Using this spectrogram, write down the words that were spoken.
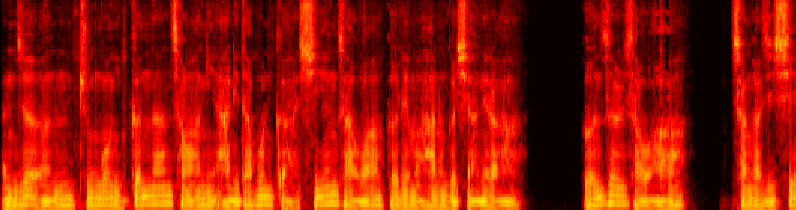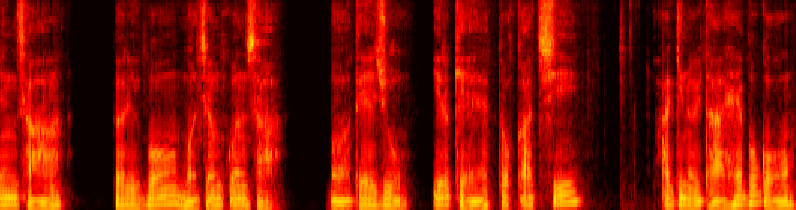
완전 준공이 끝난 상황이 아니다 보니까 시행사와 거래만 하는 것이 아니라 건설사와 마찬가지 시행사 그리고 뭐 정권사 뭐 대주 이렇게 똑같이 확인을 다 해보고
